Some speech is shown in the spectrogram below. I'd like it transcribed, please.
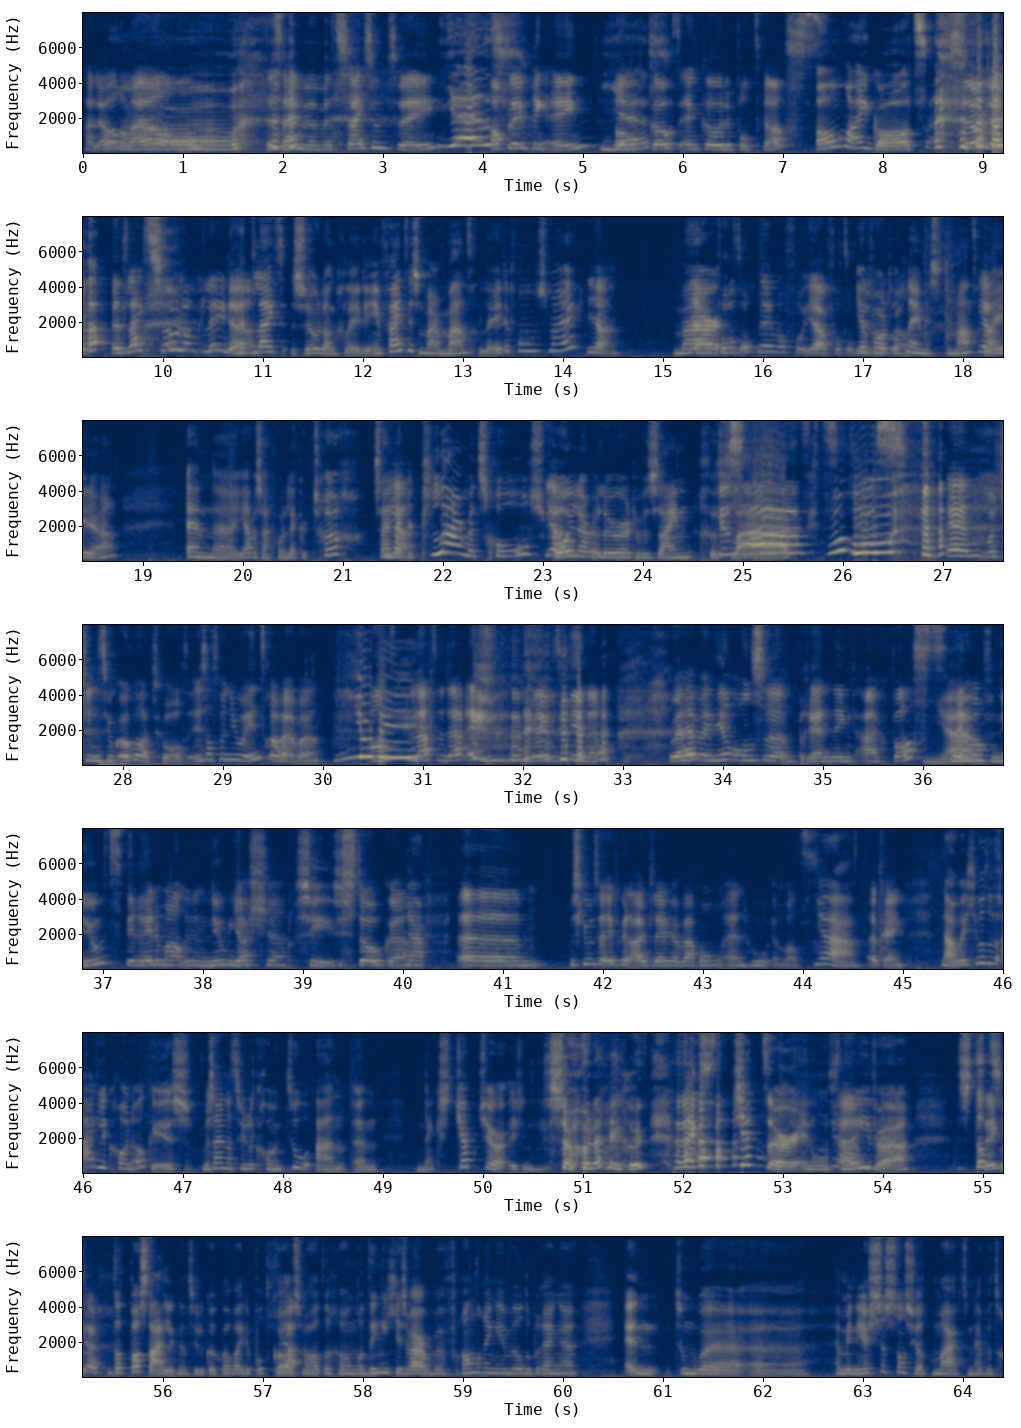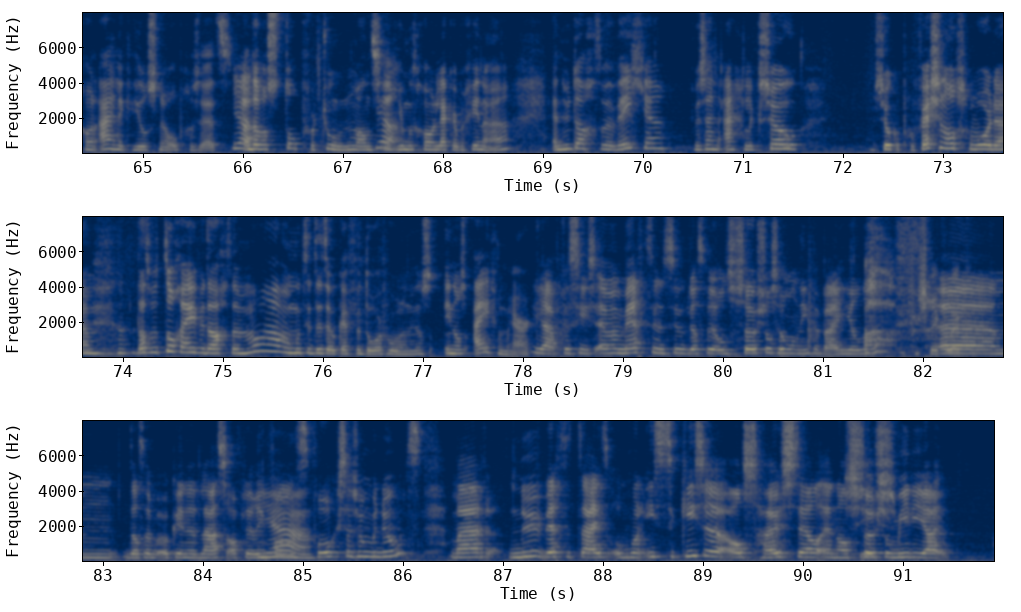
Hallo, allemaal. Hallo. Daar zijn we met seizoen 2, Yes! aflevering 1 van Yes. Code en Code podcast. Oh my god. Zo leuk. Het lijkt zo lang geleden. Het lijkt zo lang geleden. In feite is het maar een maand geleden volgens mij. ja. Maar ja, voor het opnemen of voor, ja, voor het Ja, opnemen voor het opnemen is het een maand Ja. geleden. En eh, ja, we zijn gewoon lekker terug. We zijn Ja. lekker klaar met school. Spoiler alert, we zijn geslaagd. Yes. En wat je natuurlijk ook al hebt gehoord, is dat we een nieuwe intro hebben. Want Joepie! laten we daar even mee beginnen. We hebben heel onze branding aangepast. Ja. Helemaal vernieuwd. Weer helemaal in een nieuw jasje Precies. gestoken. Ja. Ehm, misschien moeten we even gaan uitleggen waarom en hoe en wat. Ja, Oké. nou weet je wat het eigenlijk gewoon ook is? We zijn natuurlijk gewoon toe aan een next chapter. Zo, dat ging goed. Next chapter in ons Ja. leven. Dus dat, Zeker. dat past eigenlijk natuurlijk ook wel bij de podcast. Ja. We hadden gewoon wat dingetjes waar we verandering in wilden brengen. En toen we eh, hem in eerste instantie hadden gemaakt, toen hebben we het gewoon eigenlijk heel snel opgezet. Ja. En dat was top voor toen, want je moet gewoon lekker beginnen. En nu dachten we, weet je, we zijn eigenlijk zo zulke professionals geworden, dat we toch even dachten, "Maar we moeten dit ook even doorvoeren in ons, in ons eigen merk. Ja, precies. En we merkten natuurlijk dat we onze socials helemaal niet meer bijhielden. Verschrikkelijk. Ehm, dat hebben we ook in de laatste aflevering Ja. van het vorige seizoen benoemd. Maar nu werd het tijd om gewoon iets te kiezen als huisstijl en als Precies. social media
